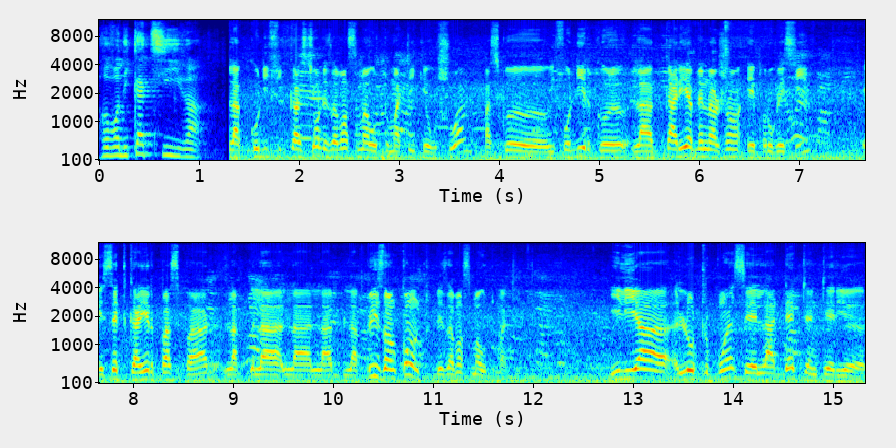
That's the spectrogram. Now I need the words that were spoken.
revendicative. La codification des avancements automatiques est au choix parce qu'il euh, faut dire que la carrière d'un agent est progressive et cette carrière passe par la, prise en compte des avancements automatiques. Il y a l'autre point, c'est la dette intérieure.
